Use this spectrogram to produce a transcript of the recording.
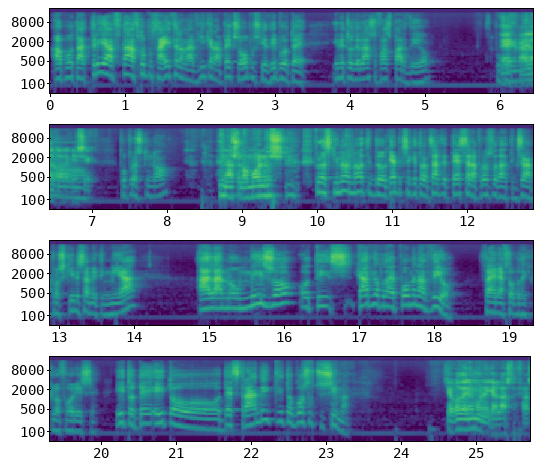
Από τα τρία αυτά, αυτό που θα ήθελα να βγει και να παίξω όπως και δίποτε είναι το The Last of Us Part 2. Που ε, περιμένω, καλά τώρα εσύ. Που προσκυνώ. Να σου ο μόνος. Προσκυνώ Naughty Dog. Έπαιξα και το Uncharted 4 πρόσφατα, την ξαναπροσκύνησα με τη μία. Αλλά νομίζω ότι κάποιο από τα επόμενα δύο θα είναι αυτό που θα κυκλοφορήσει. Ή το, ή το Death Stranding ή το Ghost of Tsushima. Και εγώ δεν ήμουν για Last of Us.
